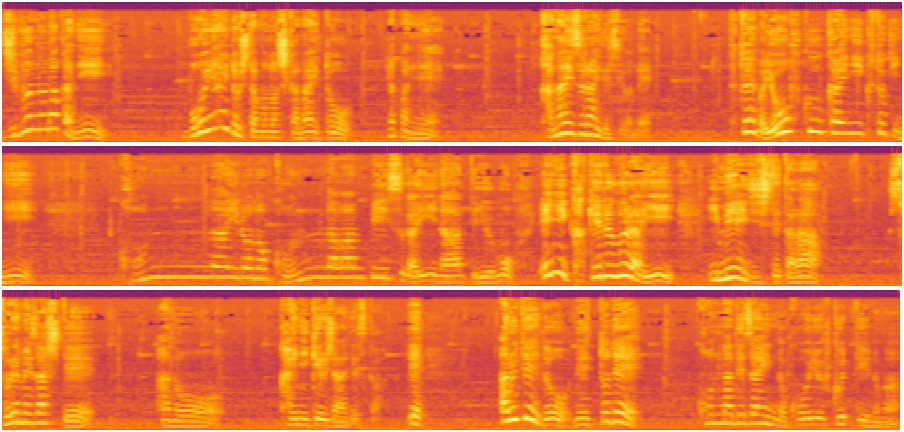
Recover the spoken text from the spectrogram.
自分の中にぼんやりとしたものしかないとやっぱりね叶いづらいですよね。例えば洋服買いに行く時にこんな色のこんなワンピースがいいなっていうもう絵に描けるぐらいイメージしてたらそれ目指してあの買いに行けるじゃないですか。である程度ネットでこんなデザインのこういう服っていうのが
